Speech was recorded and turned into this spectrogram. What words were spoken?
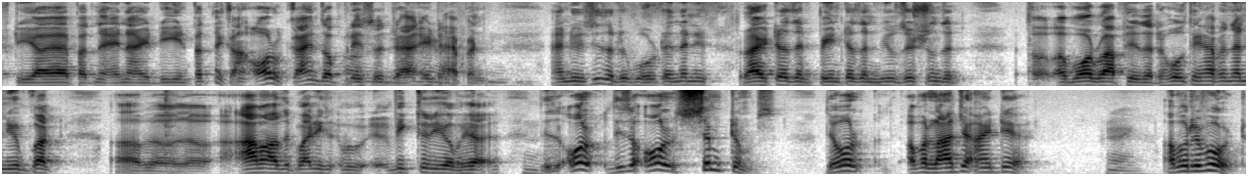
FTI, Patna, NID, and Patna, all kinds of places it ha- it happened. And you see the revolt, and then you, writers and painters and musicians and uh, award wapsi, that whole thing happened. Then you've got uh, the, Aam Aadmi Party uh, victory over here. These are all these are all symptoms. They're all of a larger idea, Right. of a revolt.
